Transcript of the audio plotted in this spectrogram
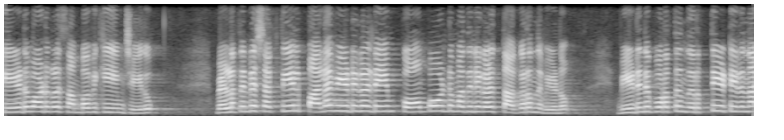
കേടുപാടുകൾ സംഭവിക്കുകയും ചെയ്തു. വെള്ളത്തിന്റെ ശക്തിയിൽ പല വീടുകളുടെയും കോമ്പൗണ്ട് മതിലുകൾ തകർന്നു വീണു. വീടിന് പുറത്ത് നിർത്തിയിട്ടിരുന്ന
